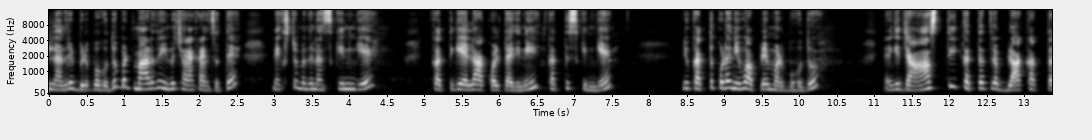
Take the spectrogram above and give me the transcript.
ಇಲ್ಲಾಂದರೆ ಬಿಡಬಹುದು ಬಟ್ ಮಾಡಿದ್ರೆ ಇನ್ನೂ ಚೆನ್ನಾಗಿ ಕಾಣಿಸುತ್ತೆ. ನೆಕ್ಸ್ಟು ಬಂದು ನಾನು ಸ್ಕಿನ್ಗೆ ಕತ್ತಿಗೆ ಎಲ್ಲ ಹಾಕ್ಕೊಳ್ತಾ ಇದ್ದೀನಿ. ಕತ್ತು ಸ್ಕಿನ್ಗೆ ನೀವು ಕತ್ತು ಕೂಡ ನೀವು ಅಪ್ಲೈ ಮಾಡಬಹುದು. ನನಗೆ ಜಾಸ್ತಿ ಕತ್ತತ್ರ ಬ್ಲ್ಯಾಕ್ ಆಗ್ತಾ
